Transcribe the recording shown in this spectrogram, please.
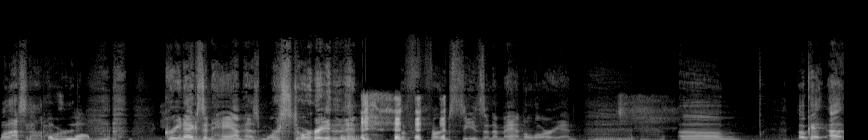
Well, that's not That's hard. not. Green Eggs and Ham has more story than the first season of Mandalorian. Um, okay, uh,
